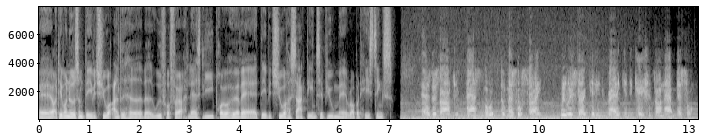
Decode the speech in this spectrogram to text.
Øh, og det var noget, som David Shure aldrig havde været ude for før. Lad os lige prøve at høre, hvad David Shure har sagt i interview med Robert Hastings. As this object passed over the missile site, we would start getting erratic indications on that missile.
